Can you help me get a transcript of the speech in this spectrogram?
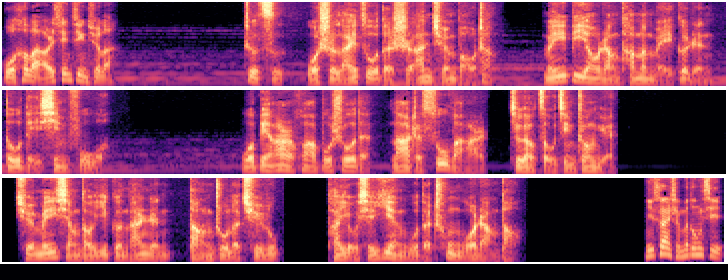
我和婉儿先进去了。这次我是来做的是安全保障。”没必要让他们每个人都得信服我，我便二话不说的拉着苏婉儿就要走进庄园，却没想到一个男人挡住了去路，他有些厌恶的冲我嚷道：“你算什么东西？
